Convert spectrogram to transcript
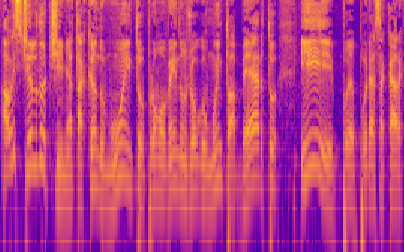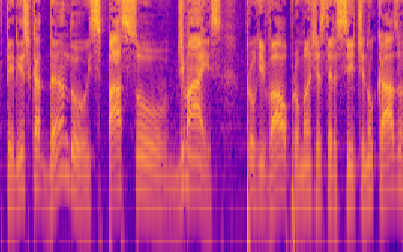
ao estilo do time, atacando muito, promovendo um jogo muito aberto e, por essa característica, dando espaço demais para o rival, para o Manchester City no caso.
